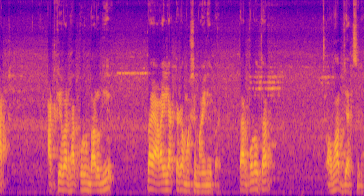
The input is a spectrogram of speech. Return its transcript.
আট, আটকে এবার ভাগ করুন বারো দিয়ে। প্রায় আড়াই লাখ টাকা মাসে মাইনে পায়। তারপরেও তার অভাব যাচ্ছে না।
